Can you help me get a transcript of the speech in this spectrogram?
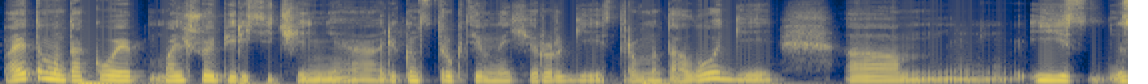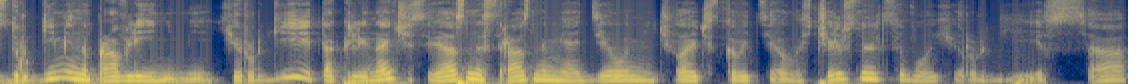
Поэтому такое большое пересечение реконструктивной хирургии с травматологией и с, с другими направлениями хирургии так или иначе связаны с разными отделами человеческого тела, с челюстно-лицевой хирургией, с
